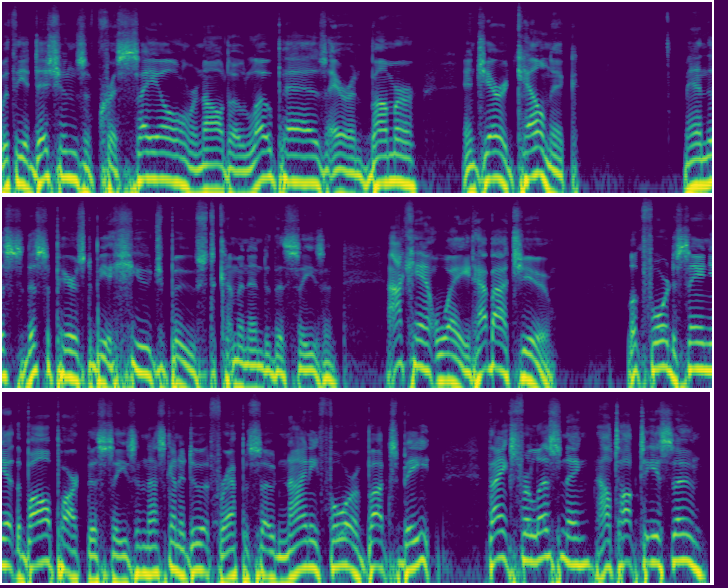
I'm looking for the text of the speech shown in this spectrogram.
With the additions of Chris Sale, Reynaldo Lopez, Aaron Bummer, and Jarred Kelnick, man, this this appears to be a huge boost coming into this season. I can't wait. How about you? Look forward to seeing you at the ballpark this season. That's going to do it for episode 94 of Bucks Beat. Thanks for listening. I'll talk to you soon.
